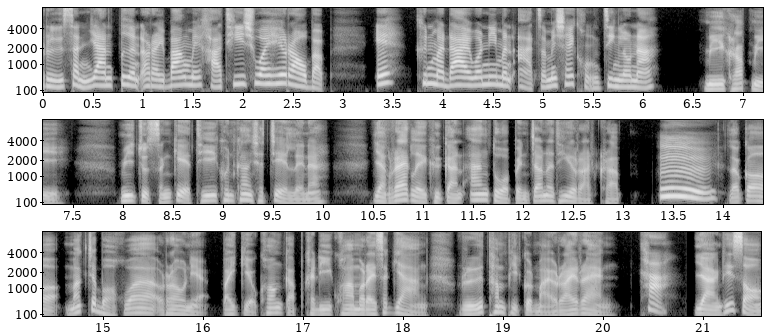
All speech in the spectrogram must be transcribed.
หรือสัญญาณเตือนอะไรบ้างไหมคะ ที่ช่วยให้เราแบบ เอ๊ะ ขึ้นมาได้ว่านี่มันอาจจะไม่ใช่ของจริงแล้วนะ มีครับมี มีจุดสังเกตที่ค่อนข้างชัดเจนเลยนะ อย่างแรกเลยคือการอ้างตัวเป็นเจ้าหน้าที่รัฐครับ อืม แล้วก็มักจะบอกว่าเราเนี่ยไปเกี่ยวข้องกับคดีความอะไรสักอย่าง หรือทำผิดกฎหมายร้ายแรง ค่ะ อย่างที่สอง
